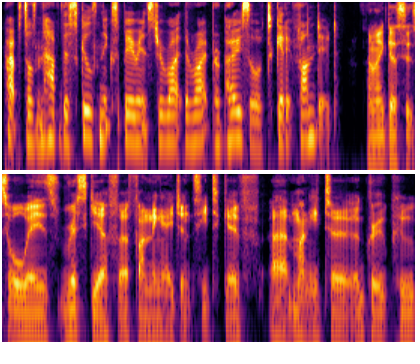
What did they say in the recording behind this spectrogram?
perhaps doesn't have the skills and experience to write the right proposal to get it funded. And I guess it's always riskier for a funding agency to give uh, money to a group who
